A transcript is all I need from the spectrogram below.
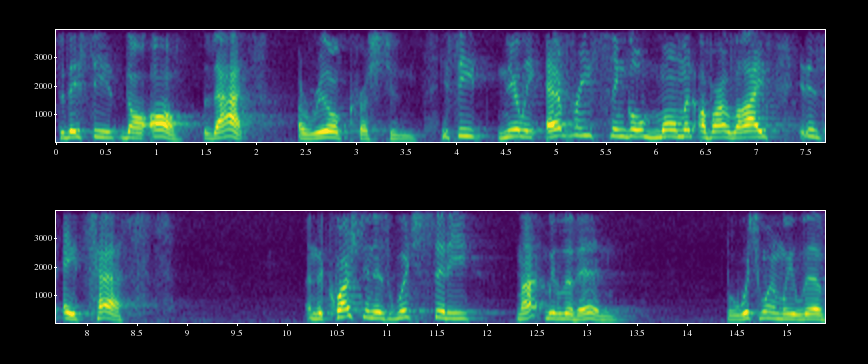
Do they see, no, oh, that's a real Christian? You see, nearly every single moment of our life, it is a test. And the question is which city, not we live in, but which one we live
